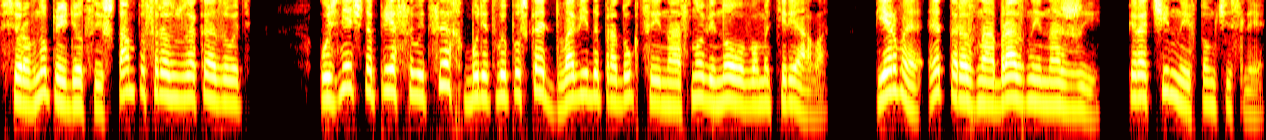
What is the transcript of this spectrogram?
Все равно придется и штампы сразу заказывать. Кузнечно-прессовый цех будет выпускать два вида продукции на основе нового материала. Первое – это разнообразные ножи, перочинные в том числе,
